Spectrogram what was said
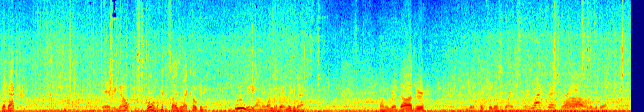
Step back. There we go. Oh, look at the size of that kokanee. Ooh-wee, on a Wonder Bread. Look at that. Wonder Bread Dodger. You get a picture of this guy. Fresh Wow, look at that.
